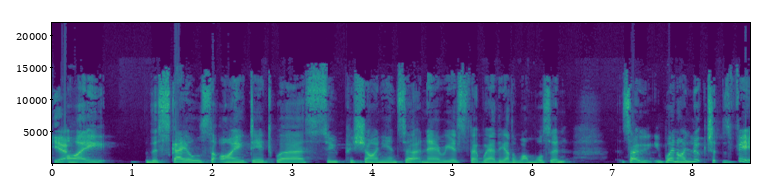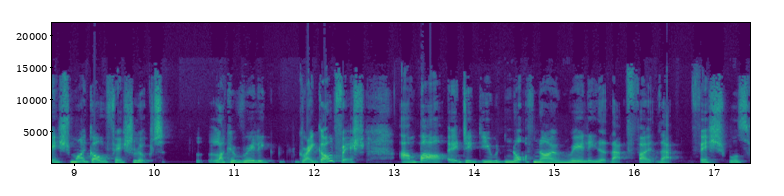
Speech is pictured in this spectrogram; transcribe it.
Yeah. I the scales that I did were super shiny in certain areas that where the other one wasn't. So when I looked at the fish, my goldfish looked like a really great goldfish, um, but it did. You would not have known really that that pho- that fish was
